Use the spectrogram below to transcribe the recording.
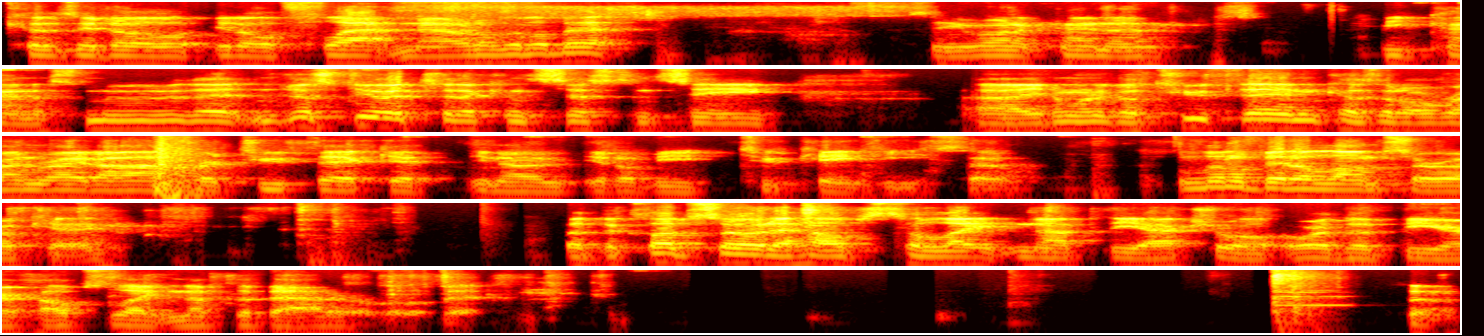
because it'll it'll flatten out a little bit. So you want to kind of be kind of smooth with it and just do it to the consistency. Uh, you don't want to go too thin because it'll run right off, or too thick. It you know it'll be too cakey. So a little bit of lumps are okay but the club soda helps to lighten up the actual, or the beer helps lighten up the batter a little bit. So,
